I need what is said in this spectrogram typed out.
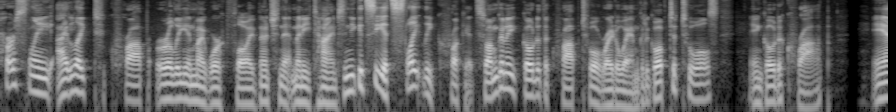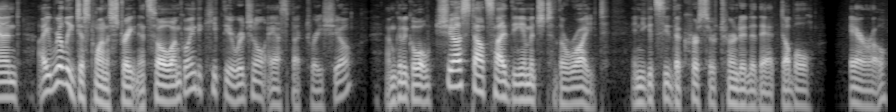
personally, I like to crop early in my workflow. I've mentioned that many times. And you can see it's slightly crooked. So I'm going to go to the crop tool right away. I'm going to go up to tools and go to crop. And I really just want to straighten it. So I'm going to keep the original aspect ratio. I'm going to go just outside the image to the right. And you can see the cursor turned into that double arrow.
